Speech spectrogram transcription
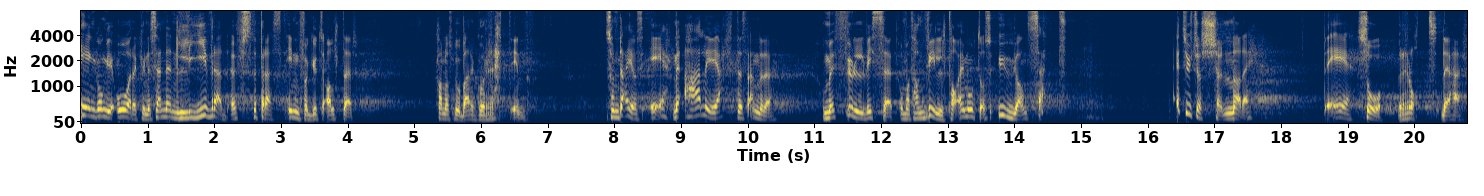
én gang i året kunne sende en livredd øversteprest inn for Guds alter, kan oss nå bare gå rett inn. Som de oss er, med ærlig hjerte stender det. Og med full visshet om at han vil ta imot oss uansett. Jeg tror ikke jeg skjønner det. Det er så rått, det her.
